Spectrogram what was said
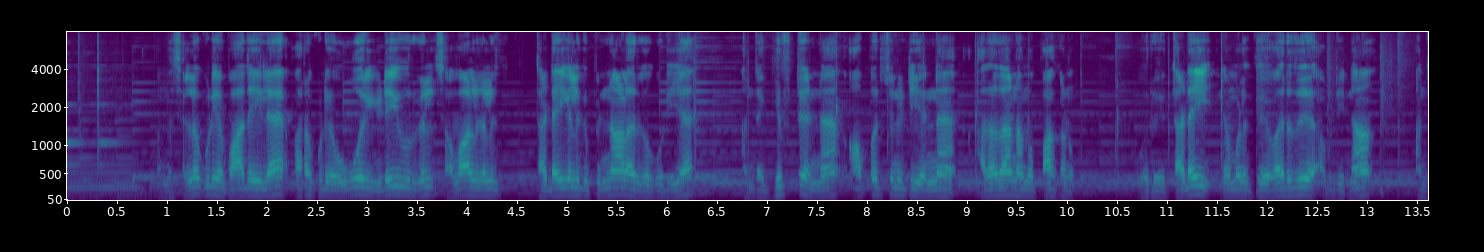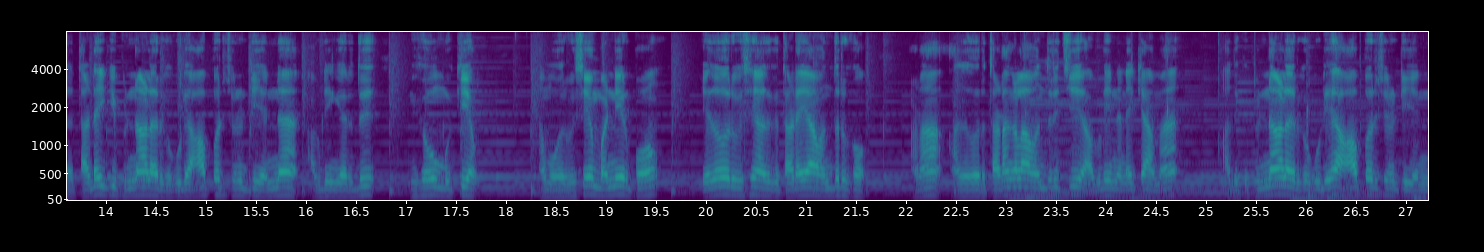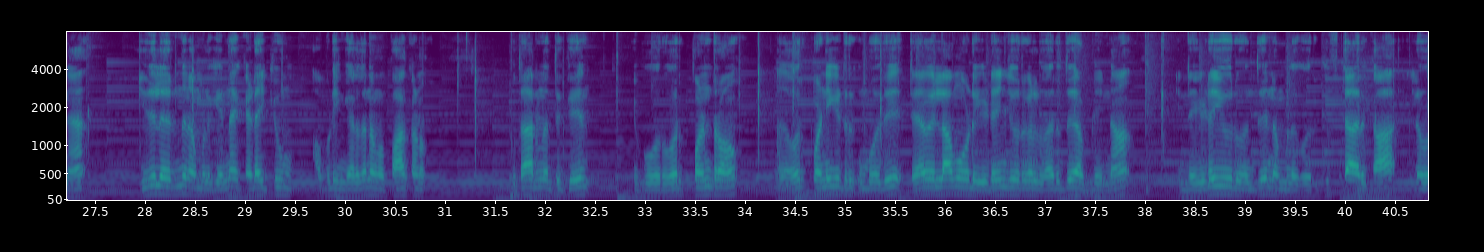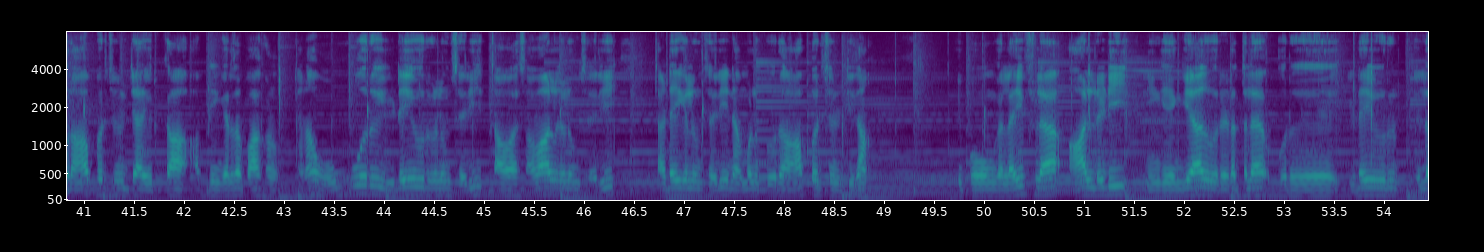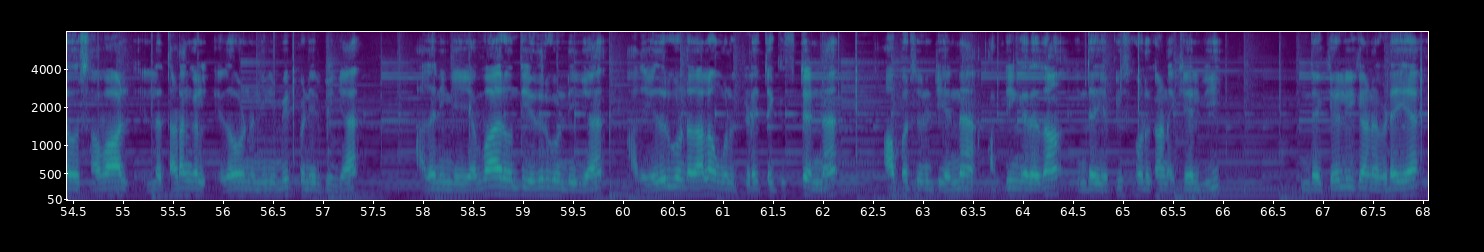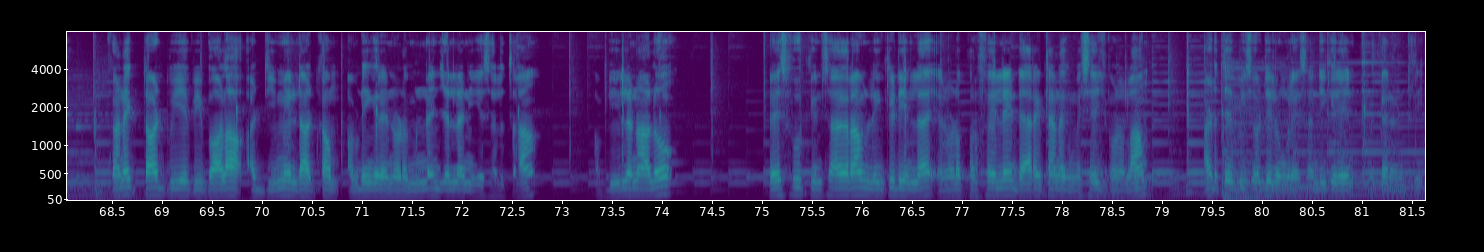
நம்ம செல்லக்கூடிய பாதையில் வரக்கூடிய ஒவ்வொரு இடையூறுகள் சவால்கள் தடைகளுக்கு பின்னால் இருக்கக்கூடிய அந்த கிஃப்ட் என்ன ஆப்பர்ச்சுனிட்டி என்ன அதை தான் நம்ம பார்க்கணும். ஒரு தடை நம்மளுக்கு வருது அப்படின்னா அந்த தடைக்கு பின்னால் இருக்கக்கூடிய ஆப்பர்ச்சுனிட்டி என்ன அப்படிங்கிறது மிகவும் முக்கியம். நம்ம ஒரு விஷயம் பண்ணியிருப்போம் ஏதோ ஒரு விஷயம் அதுக்கு தடையாக வந்திருக்கும். ஆனால் அது ஒரு தடங்களாக வந்துருச்சு அப்படின்னு நினைக்காம அதுக்கு பின்னால் இருக்கக்கூடிய ஆப்பர்ச்சுனிட்டி என்ன இதிலிருந்து நம்மளுக்கு என்ன கிடைக்கும் அப்படிங்கிறத நம்ம பார்க்கணும். உதாரணத்துக்கு இப்போ ஒரு ஒர்க் பண்ணுறோம் அந்த ஒர்க் பண்ணிக்கிட்டு இருக்கும்போது தேவையில்லாமல் ஒரு இடைஞ்சூறுகள் வருது அப்படின்னா இந்த இடையூறு வந்து நம்மளுக்கு ஒரு கிஃப்டாக இருக்கா? இல்லை ஒரு ஆப்பர்ச்சுனிட்டியாக இருக்கா? அப்படிங்கிறத பார்க்கணும். ஏன்னா ஒவ்வொரு இடையூறுகளும் சரி தவ சவால்களும் சரி தடைகளும் சரி நம்மளுக்கு ஒரு ஆப்பர்ச்சுனிட்டி தான். இப்போ உங்கள் லைஃப்பில் ஆல்ரெடி நீங்கள் எங்கேயாவது ஒரு இடத்துல ஒரு இடையூறு இல்லை ஒரு சவால் இல்லை தடங்கள் ஏதோ ஒன்று நீங்கள் மீட் பண்ணியிருப்பீங்க அதை நீங்கள் எவ்வாறு வந்து எதிர்கொண்டீங்க? அதை எதிர்கொண்டதால் உங்களுக்கு கிடைத்த கிஃப்ட் என்ன? ஆப்பர்ச்சுனிட்டி என்ன? அப்படிங்கிறது தான் இந்த எபிசோடுக்கான கேள்வி. இந்த கேள்விக்கான விடையை connect dot PAP Bala at Gmail dot com அப்படிங்கிற என்னோடய மின்னஞ்சலில் நீங்கள் செலுத்தலாம். அப்படி இல்லைனாலும் ஃபேஸ்புக் இன்ஸ்டாகிராம் லிங்க்டின்ல என்னோட ப்ரொஃபைல்லையும் டைரெக்டாக எனக்கு மெசேஜ் பண்ணலாம். அடுத்த எபிசோட்டில் உங்களை சந்திக்கிறேன். மிக்க நன்றி.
